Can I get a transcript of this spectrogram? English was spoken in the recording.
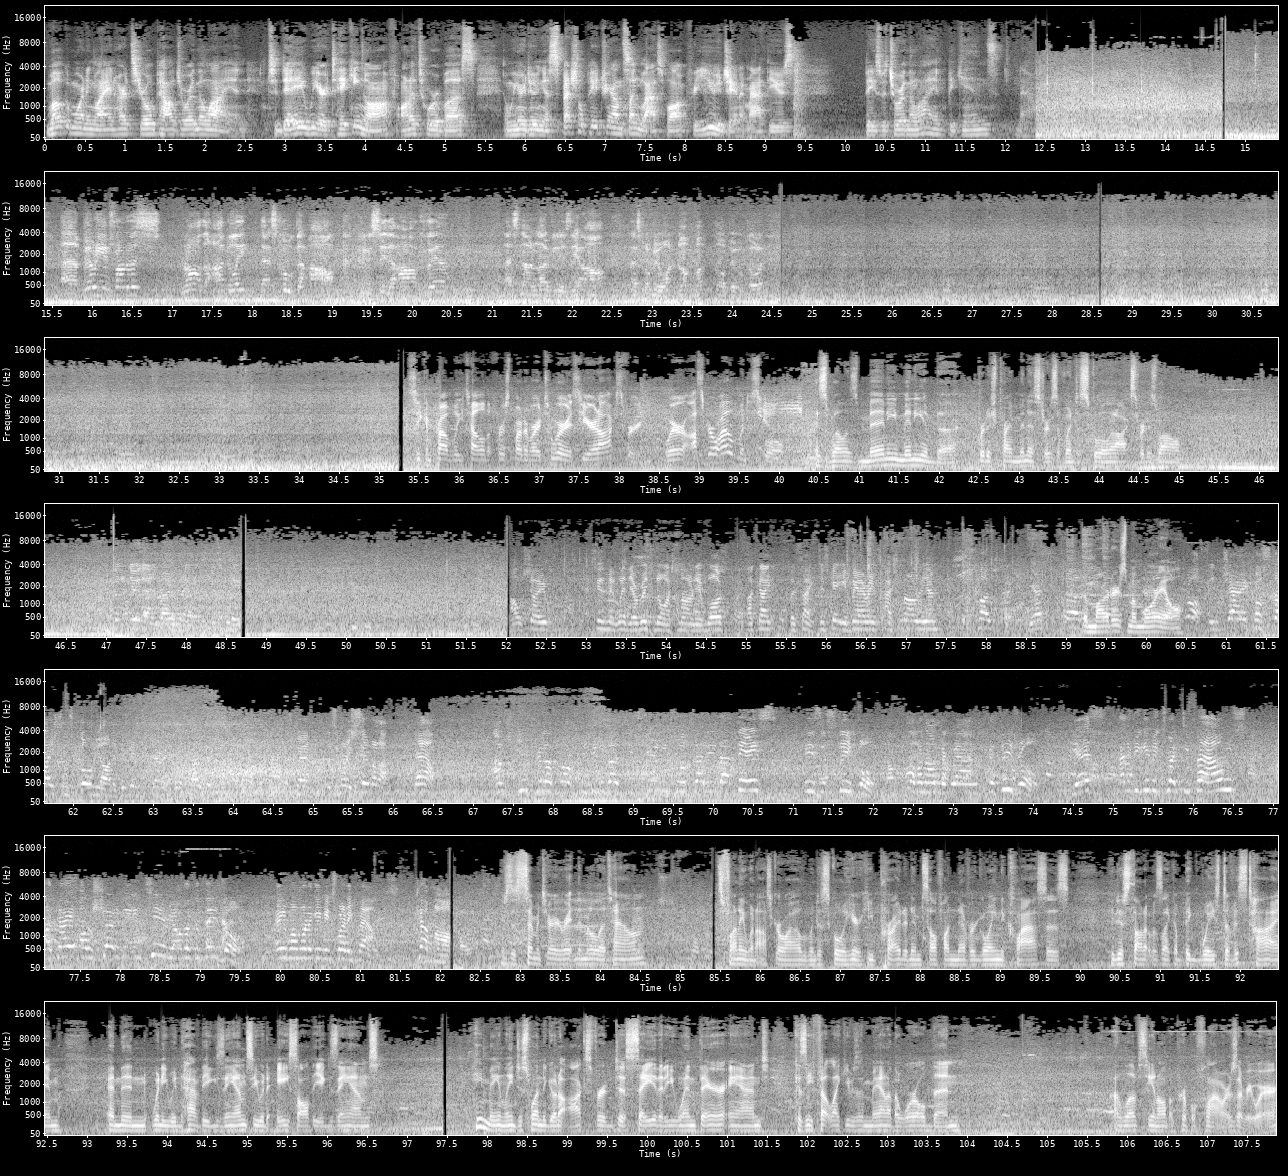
good morning Lionhearts, your old pal Jordan the Lion. Today we are taking off on a tour bus and we are doing a special Patreon sunglass vlog for you, Janet Matthews. Daze with Jordan the Lion begins now. Uh, building in front of us, rather ugly. That's called the Ark. Can you see the Ark there? That's known locally as the Ark. That's probably what not, not people call it. Probably tell the first part of our tour is here in Oxford, where Oscar Wilde went to school. As well as many, many of the British Prime Ministers have went to school in Oxford as well. I'll show you, excuse me, where the original Ashmolean was. Okay, but say, just get your bearings. Ashmolean, Coachford, yes? The Martyrs Memorial. In Charing Cross Station's courtyard. If you've been to Charing Cross Station, very similar. Now, I'm unscrupulous Oxford University students will tell you that this is a steeple of an underground cathedral. Yes, and if you give me 20 pounds, okay, I'll show you the interior of the cathedral. Anyone want to give me 20 pounds? Come on. There's a cemetery right in the middle of town. It's funny, when Oscar Wilde went to school here, he prided himself on never going to classes. He just thought it was like a big waste of his time. And then when he would have the exams, he would ace all the exams. He mainly just wanted to go to Oxford to say that he went there and because he felt like he was a man of the world then. I love seeing all the purple flowers everywhere.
